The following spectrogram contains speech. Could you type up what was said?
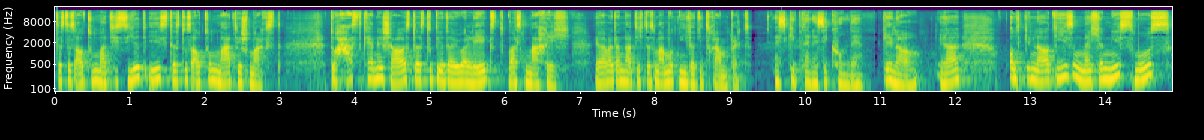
dass das automatisiert ist, dass du es automatisch machst. Du hast keine Chance, dass du dir da überlegst, was mache ich. Ja, aber dann hat dich das Mammut niedergetrampelt. Es gibt eine Sekunde. Genau, ja. Und genau diesen Mechanismus,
